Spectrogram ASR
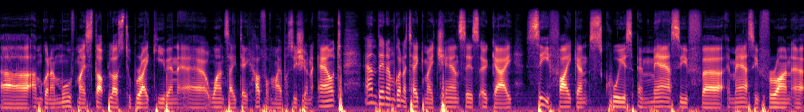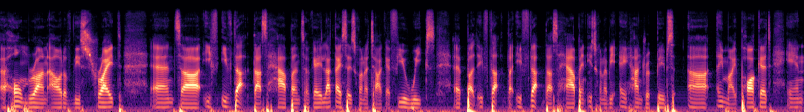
Uh, I'm gonna move my stop loss to break even uh, once I take half of my position out and then I'm gonna take my chances okay? See if I can squeeze a massive uh, a massive run a home run out of this trade. And uh, if, if that does happen okay like I said it's gonna take a few weeks but if that, that, if that does happen it's gonna be 800 pips in my pocket. And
